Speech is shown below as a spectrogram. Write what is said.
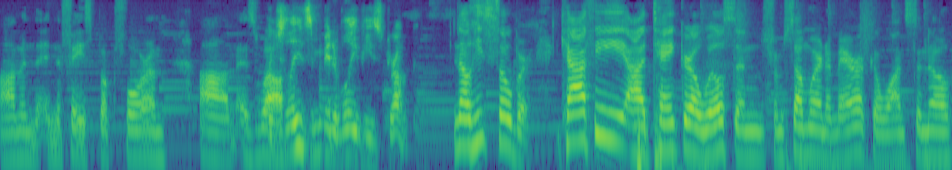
um, in the in the Facebook forum, um, as well. Which leads me to believe he's drunk. No, he's sober. Kathy uh, Tank Girl Wilson from somewhere in America wants to know.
